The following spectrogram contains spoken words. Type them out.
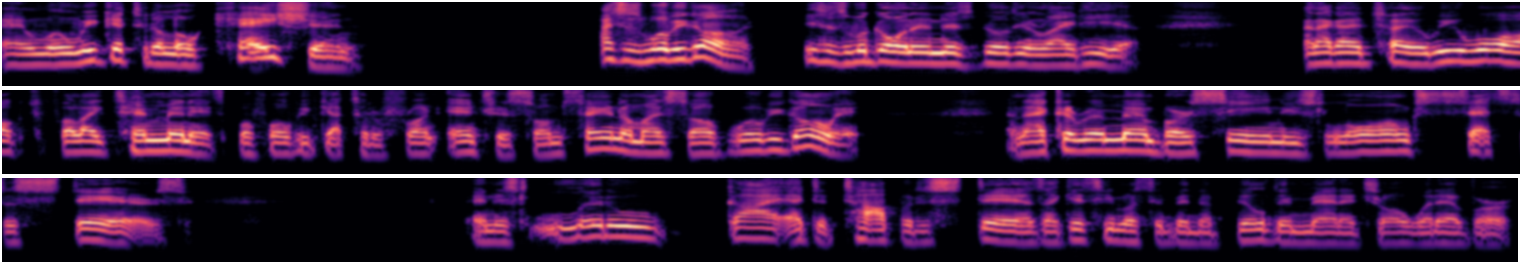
and when we get to the location, I says, where we going? He says, we're going in this building right here. And I got to tell you, we walked for like 10 minutes before we got to the front entrance. So I'm saying to myself, where we going? And I can remember seeing these long sets of stairs and this little guy at the top of the stairs. I guess he must have been the building manager or whatever.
